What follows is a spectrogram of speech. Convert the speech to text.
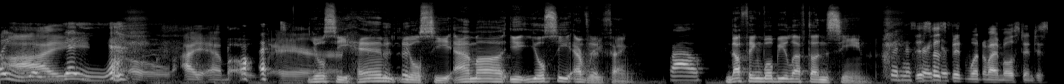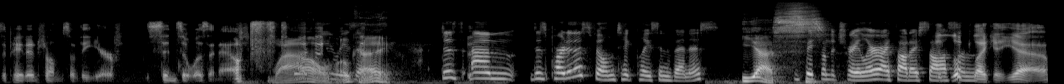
I, oy, oy. oh, I am aware. You'll see him, you'll see Emma, you'll see everything. Wow, Nothing will be left unseen. goodness This gracious! has been one of my most anticipated films of the year since it was announced. Wow. Okay. Does um does part of this film take place in Venice? Yes. Based on the trailer, I thought I saw It some looked like it, yeah.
